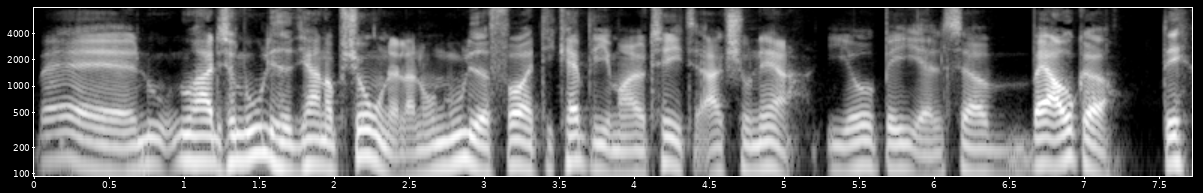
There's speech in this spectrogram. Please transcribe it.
Hvad, nu, nu har de så mulighed, de har en option eller nogle muligheder for, at de kan blive majoritetsaktionær i OB. Altså, hvad afgør det?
